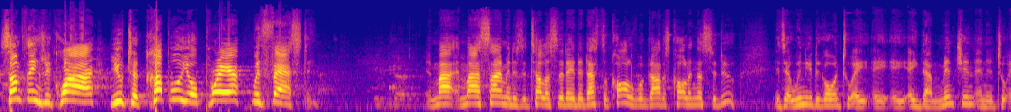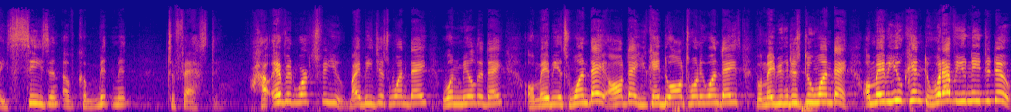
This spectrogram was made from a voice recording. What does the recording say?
Some things require you to couple your prayer with fasting. And my, and my assignment is to tell us today that that's the call of what God is calling us to do. Is that we need to go into a, a, a dimension and into a season of commitment to fasting however it works for you. Might be just one day, one meal a day, or maybe it's one day, all day. You can't do all 21 days, but maybe you can just do one day. Or maybe you can do whatever you need to do.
